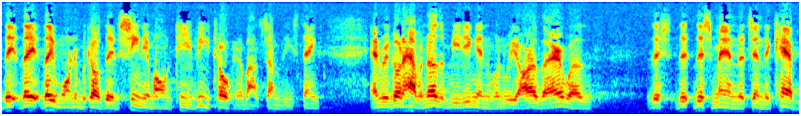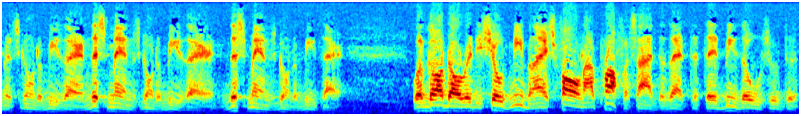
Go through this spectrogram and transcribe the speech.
they, they, they wanted him because they'd seen him on TV talking about some of these things. And we're going to have another meeting, and when we are there, well, this, this man that's in the cabinet's going to be there, and this man is going to be there, and this man is going to be there. Well, God already showed me last fall, and I prophesied to that, that there'd be those who the,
